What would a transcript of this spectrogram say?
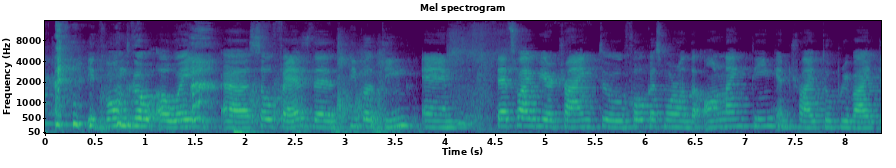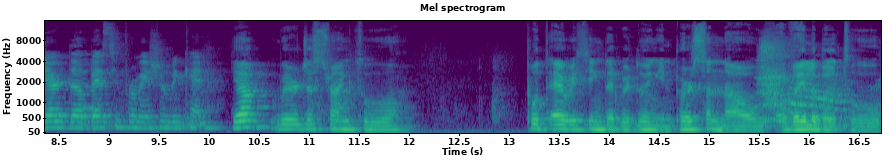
it won't go away uh, so fast that people think and that's why we are trying to focus more on the online thing and try to provide there the best information we can. Yeah we're just trying to put everything that we're doing in person now available to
